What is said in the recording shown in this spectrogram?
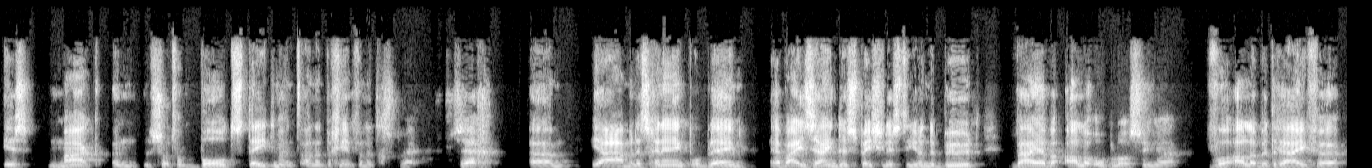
is: maak een soort van bold statement aan het begin van het gesprek. Zeg: um, ja, maar dat is geen enkel probleem. wij zijn de specialisten hier in de buurt. Wij hebben alle oplossingen voor alle bedrijven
